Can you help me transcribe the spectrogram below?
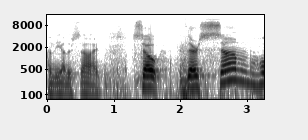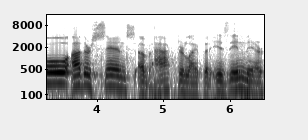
on the other side. So there's some whole other sense of afterlife that is in there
